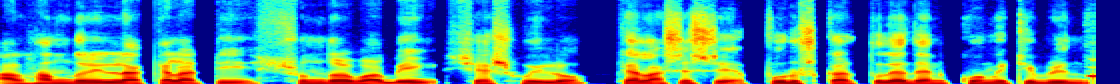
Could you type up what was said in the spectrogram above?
আলহামদুলিল্লাহ খেলাটি সুন্দরভাবেই শেষ হইল। খেলা শেষে পুরস্কার তুলে দেন কমিটি বৃন্দ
